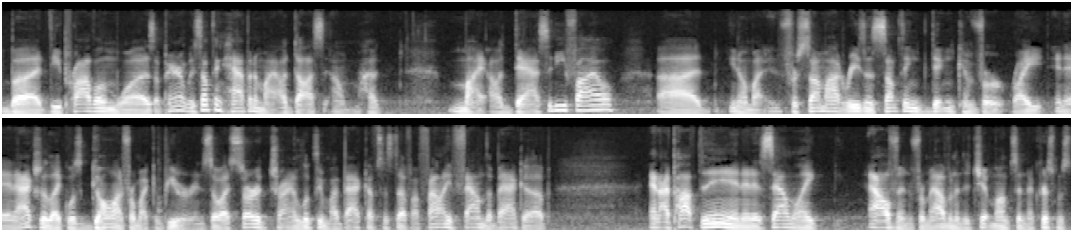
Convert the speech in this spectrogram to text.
but the problem was apparently something happened in my Audacity, um, my, my Audacity file. Uh, you know, my for some odd reason something didn't convert right, and it actually like was gone from my computer. And so I started trying to look through my backups and stuff. I finally found the backup, and I popped it in, and it sounded like Alvin from Alvin and the Chipmunks and the Christmas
